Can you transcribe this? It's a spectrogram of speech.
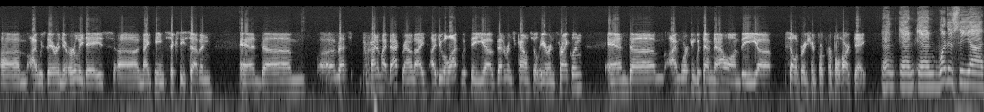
Um, I was there in the early days, uh, 1967, and um, that's kind of my background. I, I do a lot with the Veterans Council here in Franklin, and um, I'm working with them now on the uh, celebration for Purple Heart Day. And and and what is the uh,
